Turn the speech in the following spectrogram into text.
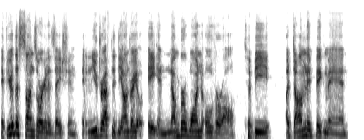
if you're the Suns organization and you drafted DeAndre Ayton number one overall to be a dominant big man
